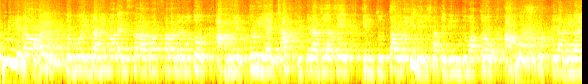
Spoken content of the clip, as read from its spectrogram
পুড়িয়ে দেওয়া হয় তবু ইব্রাহিম ওয়াস সালামের মতো আগুনের দরিয়ায় ঝাঁপ দিতে রাজি আছে, কিন্তু তাওহীদের সাথে বিন্দু মাত্র আপোষ করতে রাজি নাই।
